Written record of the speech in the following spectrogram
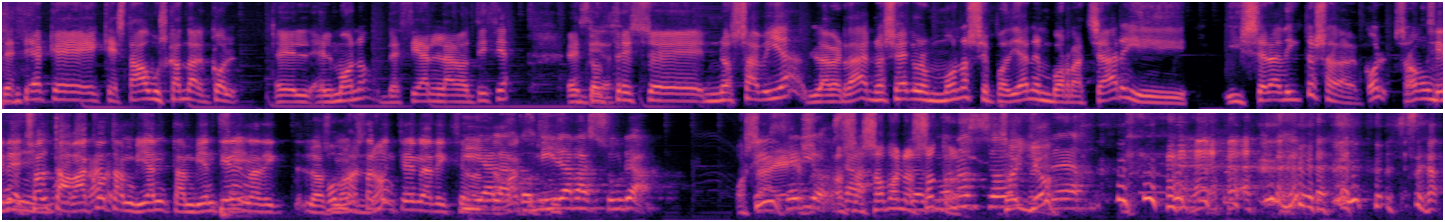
decía que, que estaba buscando alcohol el, mono, decía en la noticia. Entonces, eh, no sabía, la verdad, no sabía que los monos se podían emborrachar y, y ser adictos al alcohol. Es algo Sí, de hecho, al tabaco raro. también, también tienen Sí. Los Fuman, monos también ¿no? tienen adicción Y al a la sí. comida basura. O sea, en serio. o sea, somos nosotros. son- Soy yo. O sea,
